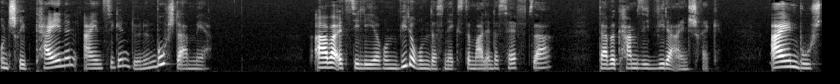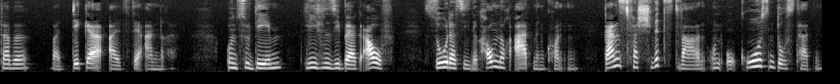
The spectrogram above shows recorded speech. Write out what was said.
und schrieb keinen einzigen dünnen Buchstaben mehr. Aber als die Lehrerin wiederum das nächste Mal in das Heft sah, da bekam sie wieder einen Schreck. Ein Buchstabe war dicker als der andere. Und zudem liefen sie bergauf, so dass sie kaum noch atmen konnten, ganz verschwitzt waren und großen Durst hatten.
